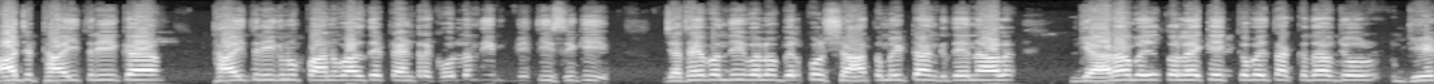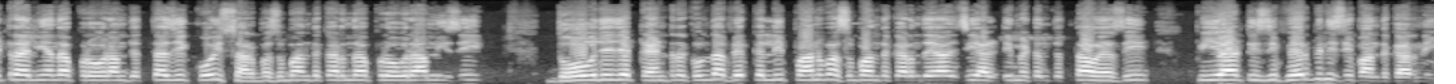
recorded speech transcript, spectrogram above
ਅੱਜ 28 ਤਰੀਕ ਆ 28 ਤਰੀਕ ਨੂੰ ਪਨਵਾਸ ਦੇ ਟੈਂਡਰ ਖੋਲਣ ਦੀ ਮਿਤੀ ਸੀਗੀ। ਜਥੇਬੰਦੀ ਵੱਲੋਂ ਬਿਲਕੁਲ ਸ਼ਾਂਤਮਈ ਢੰਗ ਦੇ ਨਾਲ 11 ਵਜੇ ਤੋਂ ਲੈ ਕੇ 1 ਵਜੇ ਤੱਕ ਦਾ ਜੋ ਗੇਟ ਰੈਲੀਆਂ ਦਾ ਪ੍ਰੋਗਰਾਮ ਦਿੱਤਾ ਸੀ, ਕੋਈ ਸਰਵਿਸ ਬੰਦ ਕਰਨ ਦਾ ਪ੍ਰੋਗਰਾਮ ਨਹੀਂ ਸੀ। 2 ਵਜੇ ਜੇ ਟੈਂਡਰ ਖੁੱਲਦਾ ਫਿਰ ਕੱਲੀ ਪਨਬਸ ਬੰਦ ਕਰਨ ਦੇ ਸੀ ਅਲਟੀਮੇਟਮ ਦਿੱਤਾ ਹੋਇਆ ਸੀ। ਪੀਆਰਟੀਸੀ ਫਿਰ ਵੀ ਨਹੀਂ ਸੀ ਬੰਦ ਕਰਨੀ।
